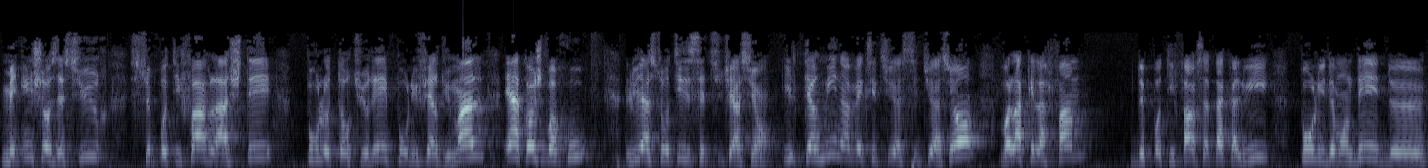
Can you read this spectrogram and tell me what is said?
Mais une chose est sûre, ce Potiphar l'a acheté pour le torturer, pour lui faire du mal, et Akosh Baruch lui a sorti de cette situation. Il termine avec cette situation, voilà que la femme de Potiphar s'attaque à lui pour lui demander d'être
